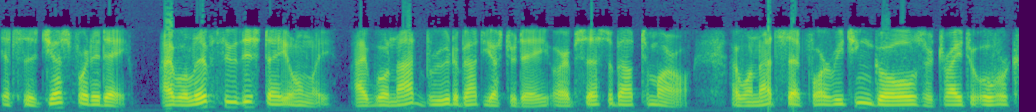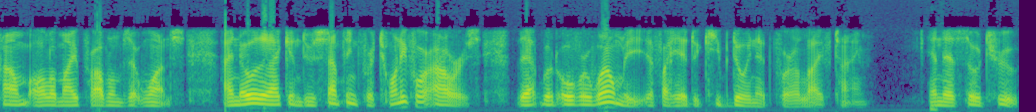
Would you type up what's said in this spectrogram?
It says, "Just for today, I will live through this day only. I will not brood about yesterday or obsess about tomorrow. I will not set far-reaching goals or try to overcome all of my problems at once. I know that I can do something for 24 hours that would overwhelm me if I had to keep doing it for a lifetime." and that's so true.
